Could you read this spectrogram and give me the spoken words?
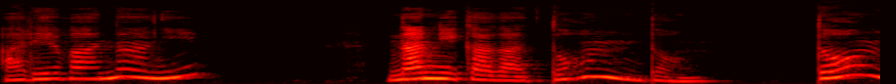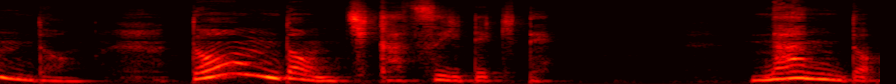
あれは何？何かがどんどん、どんどん、どんどん近づいてきて、何度、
